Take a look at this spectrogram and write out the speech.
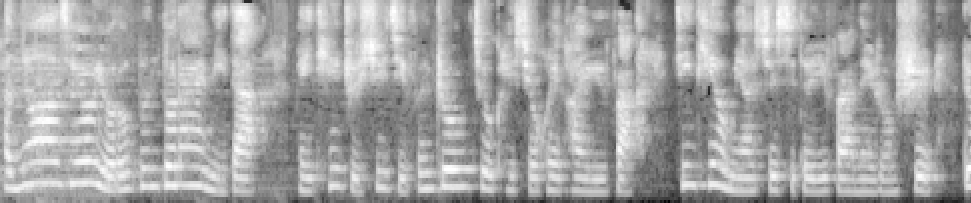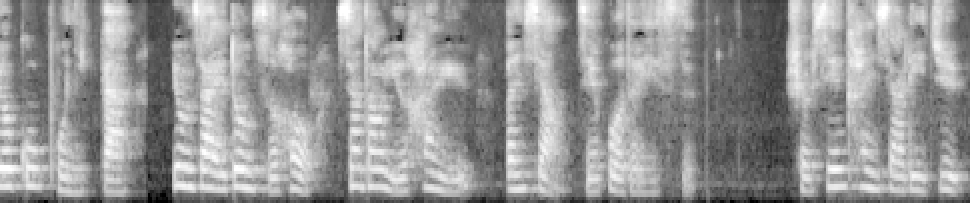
안녕하세요， 여러분， 哆啦 A 米的，每天只需几分钟就可以学会汉语法。今天我们要学习的语法内容是“溜姑婆尼干”，用在动词后，相当于汉语“本想结果”的意思。首先看一下例句：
